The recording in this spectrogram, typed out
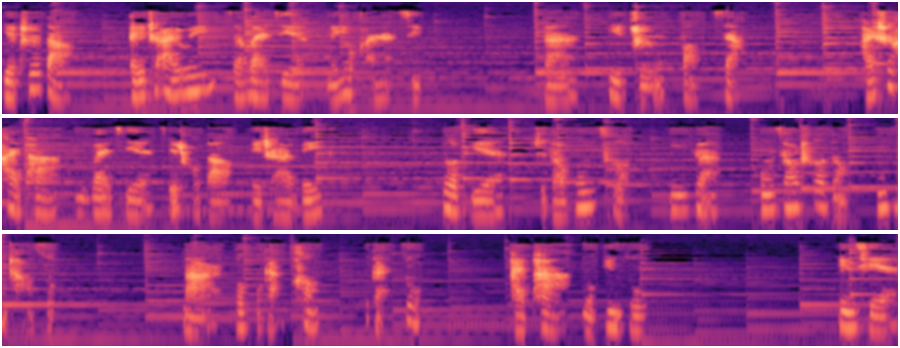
也知道 HIV 在外界没有传染性，但一直放不下，还是害怕与外界接触到 HIV。特别是到公厕、医院、公交车等公共场所，哪儿都不敢碰，不敢坐，害怕有病毒，并且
